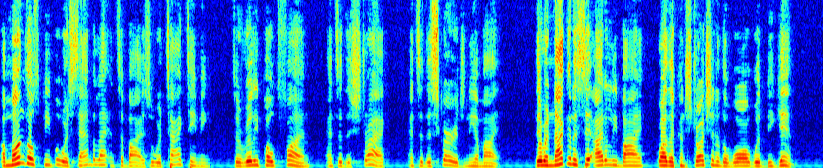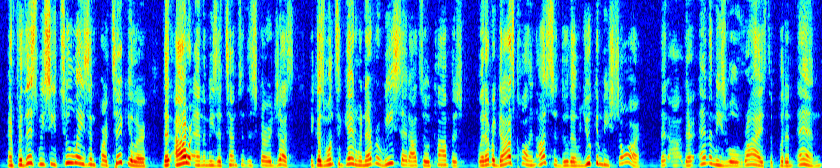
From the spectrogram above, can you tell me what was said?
among those people were Sanballat and Tobias, who were tag teaming to really poke fun and to distract and to discourage Nehemiah. They were not going to sit idly by while the construction of the wall would begin. And for this, we see two ways in particular that our enemies attempt to discourage us. Because once again, whenever we set out to accomplish whatever God's calling us to do, then you can be sure that our, their enemies will rise to put an end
